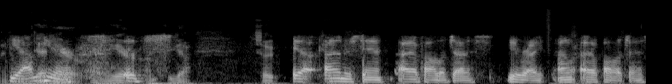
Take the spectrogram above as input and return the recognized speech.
I Yeah, I'm here. air on the air. It's- I'm- yeah. So Yeah, okay. I understand. I apologize. You're right. I, I apologize.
